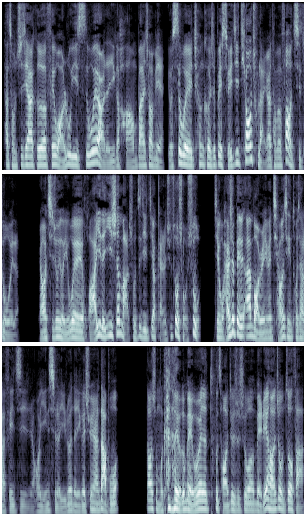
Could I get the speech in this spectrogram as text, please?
它从芝加哥飞往路易斯威尔的一个航班上面，有四位乘客是被随机挑出来，让他们放弃座位的。然后其中有一位华裔的医生嘛，说自己要赶着去做手术，结果还是被安保人员强行拖下了飞机，然后引起了舆论的一个轩然大波。当时我们看到有个美国人的吐槽，就是说美联航这种做法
